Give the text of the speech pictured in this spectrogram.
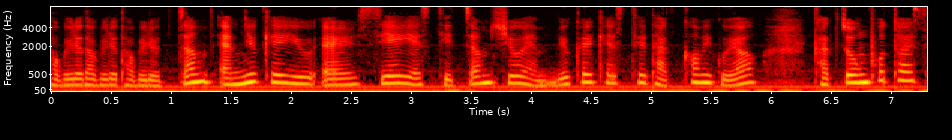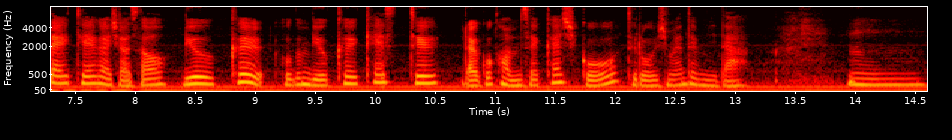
www.mukulcast.com, 뮤클캐스트.com이고요. 각종 포털 사이트에 가셔서 뮤클 혹은 뮤클캐스트라고 검색하시고 들어오시면 됩니다. 음,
